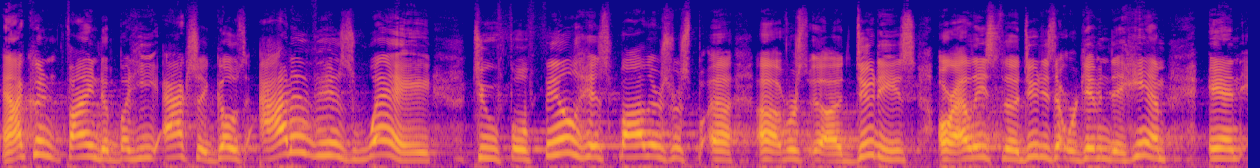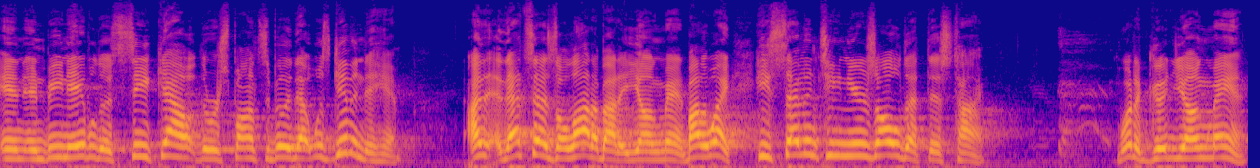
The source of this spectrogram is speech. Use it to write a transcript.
and I couldn't find them. But he actually goes out of his way to fulfill his father's uh, uh, uh, duties, or at least the duties that were given to him, and, and, and being able to seek out the responsibility that was given to him. I, that says a lot about a young man. By the way, he's 17 years old at this time. What a good young man.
